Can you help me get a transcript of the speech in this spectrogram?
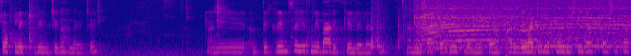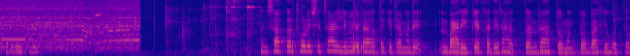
चॉकलेट क्रीमची घालायची. आणि ते क्रीमसहित मी बारीक केलेलं आहे ते. आणि साखर घेतलेली तर अर्धी वाटीला थोडीशी जास्त अशी साखर घेतली. आणि साखर थोडीशी चाळली. म्हणजे काय होतं की त्यामध्ये बारीक एखादी राहकण राहतो. मग तो बाही होतं.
